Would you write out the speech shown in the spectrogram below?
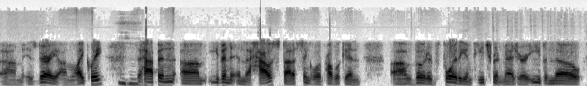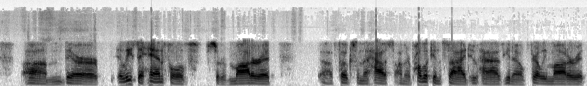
um, is very unlikely mm-hmm. to happen. Um, even in the House, not a single Republican uh, voted for the impeachment measure, even though um, there are at least a handful of sort of moderate uh, folks in the House on the Republican side who have, you know, fairly moderate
